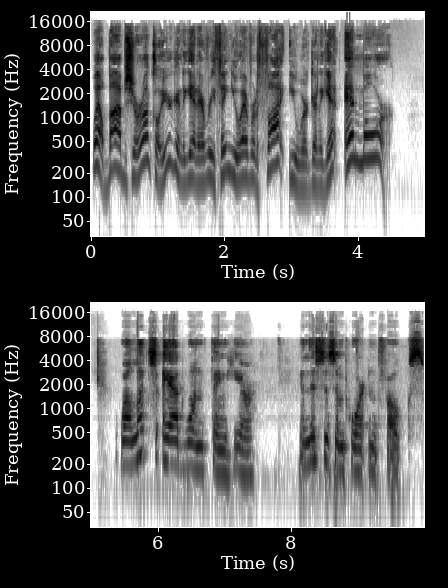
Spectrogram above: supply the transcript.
well, Bob's your uncle. You're going to get everything you ever thought you were going to get and more. Well, let's add one thing here, and this is important, folks.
